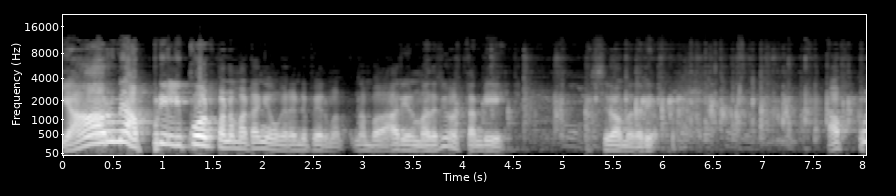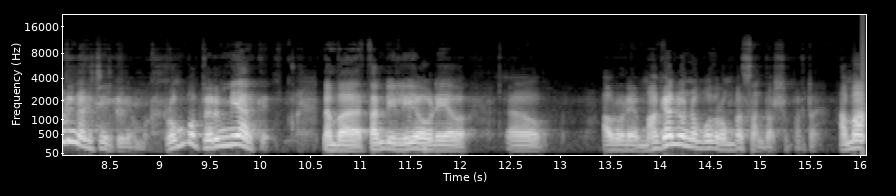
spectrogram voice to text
யாருமே அப்படி லிப் மூமெண்ட் பண்ண மாட்டாங்க இவங்க ரெண்டு பேரும். நம்ம ஆரியன் மாதிரி ஒரு தம்பி சிவா மாதிரி. அப்படி நடிச்சிருக்கீங்கம்மா ரொம்ப பெருமையாக இருக்குது நம்ம தம்பி லியோவுடைய அவருடைய மகன் போது ரொம்ப சந்தோஷப்பட்டேன். அம்மா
